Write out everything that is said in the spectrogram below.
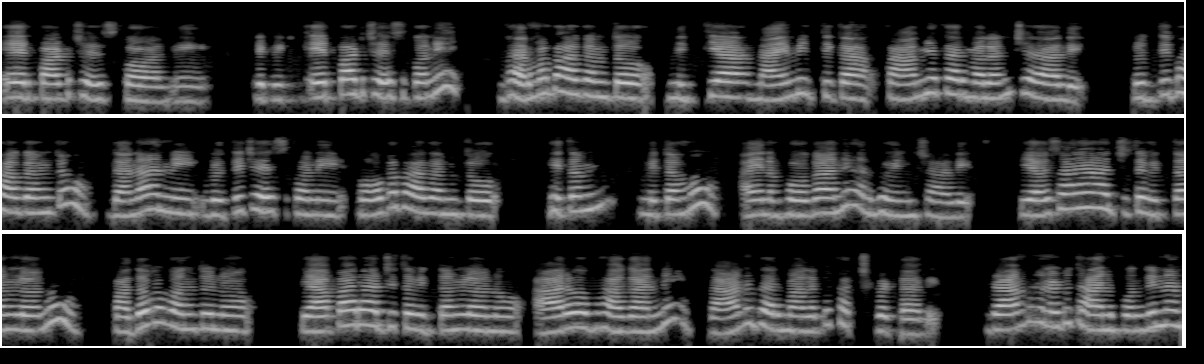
ఏర్పాటు చేసుకోవాలి. రిపీట్ ఏర్పాటు చేసుకొని ధర్మ భాగంతో నిత్య నైమిత్తిక కామ్యకర్మలను చేయాలి. వృద్ధి భాగంతో ధనాన్ని వృద్ధి చేసుకొని భోగ భాగంతో హితం మితము అయిన భోగాన్ని అనుభవించాలి. వ్యవసాయ ఆర్జిత విత్తంలోను పదవ వంతును వ్యాపారార్జిత విత్తంలోనూ ఆరవ భాగాన్ని దాన ధర్మాలకు ఖర్చు పెట్టాలి. బ్రాహ్మణుడు తాను పొందిన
